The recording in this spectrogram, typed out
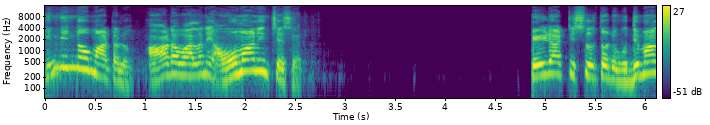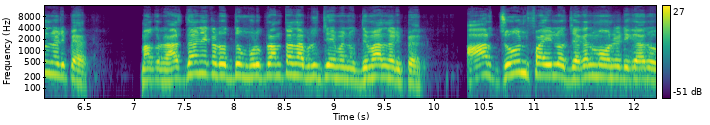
ఎన్నెన్నో మాటలు. ఆడవాళ్ళని అవమానించేశారు. పెయిడ్ ఆర్టిస్టులతో ఉద్యమాలు నడిపారు. మాకు రాజధాని ఎక్కడ వద్దు? మూడు ప్రాంతాలను అభివృద్ధి చేయమని ఉద్యమాలు నడిపారు. ఆర్ జోన్ ఫైవ్లో జగన్మోహన్ రెడ్డి గారు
